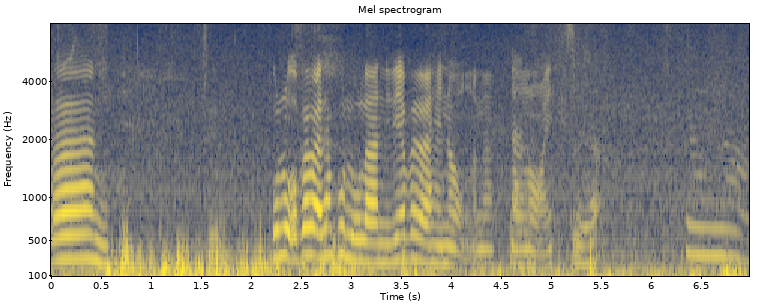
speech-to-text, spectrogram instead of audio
บ้านผู้ลูกเอาไปไว้ทั้งผู้ลูกหลานนี่เด้เอาไปไว้ให้น้องอันนะน้องน้อยเสือน้องน้อย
